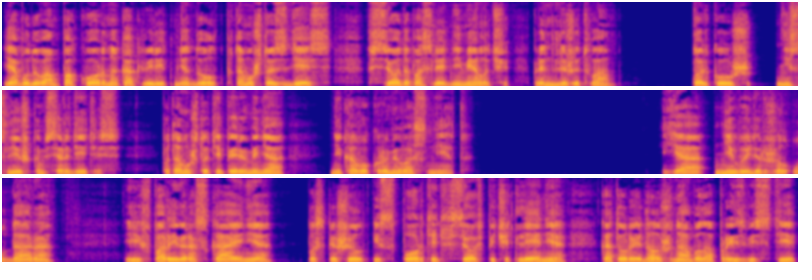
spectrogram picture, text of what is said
Я буду вам покорна, как велит мне долг, потому что здесь все до последней мелочи принадлежит вам. Только уж не слишком сердитесь, потому что теперь у меня никого кроме вас нет». Я не выдержал удара и в порыве раскаяния поспешил испортить все впечатление, которое должна была произвести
